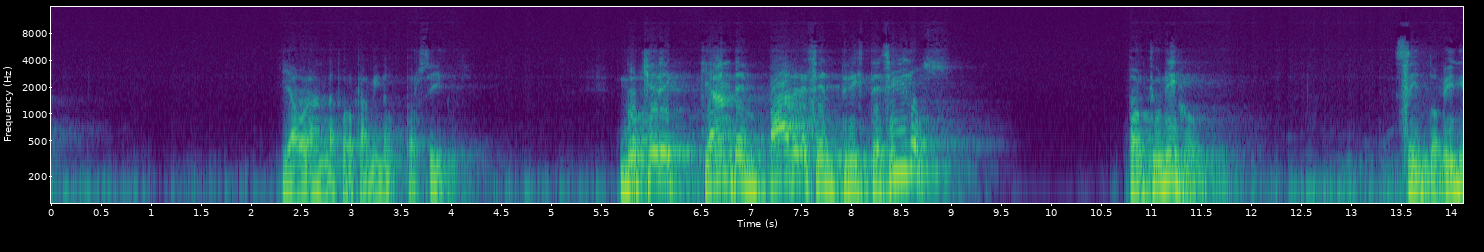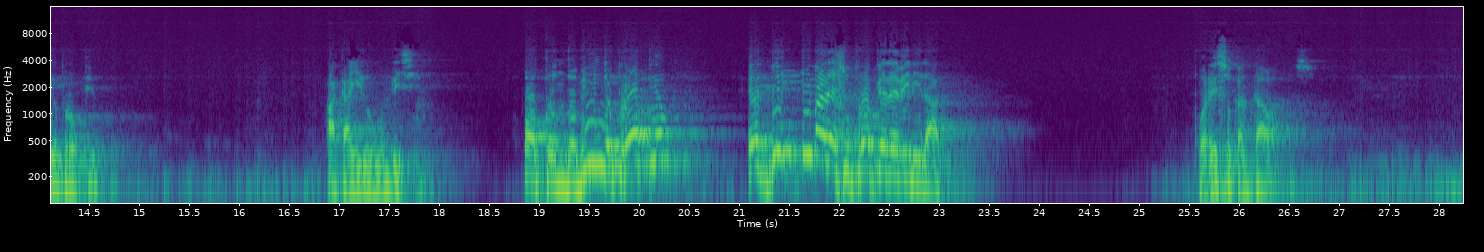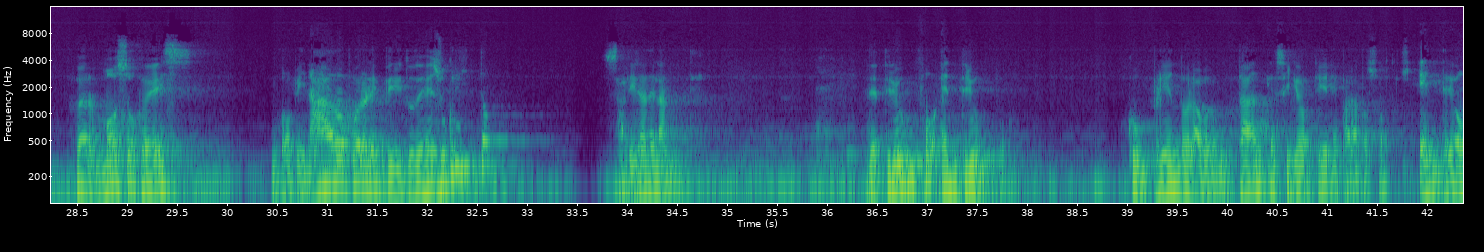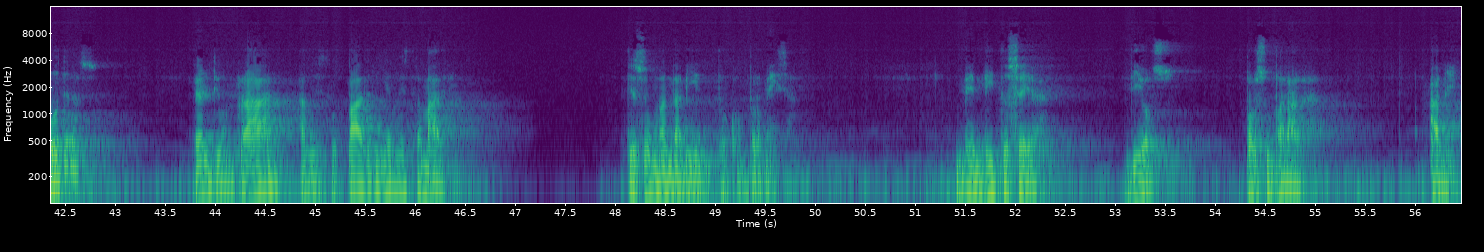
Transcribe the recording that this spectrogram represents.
y ahora anda por caminos torcidos. No quiere que anden padres entristecidos porque un hijo sin dominio propio ha caído en un vicio. O con dominio propio es víctima de su propia debilidad. Por eso cantábamos. Lo hermoso que es, dominado por el Espíritu de Jesucristo, salir adelante de triunfo en triunfo, cumpliendo la voluntad que el Señor tiene para nosotros, entre otras, el de honrar a nuestro Padre y a nuestra Madre, que es un mandamiento con promesa. Bendito sea Dios por su palabra. Amén.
